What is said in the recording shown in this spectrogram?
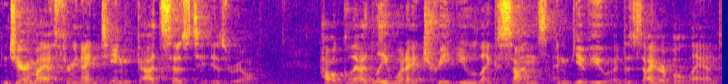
In Jeremiah 3:19, God says to Israel, "How gladly would I treat you like sons and give you a desirable land,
